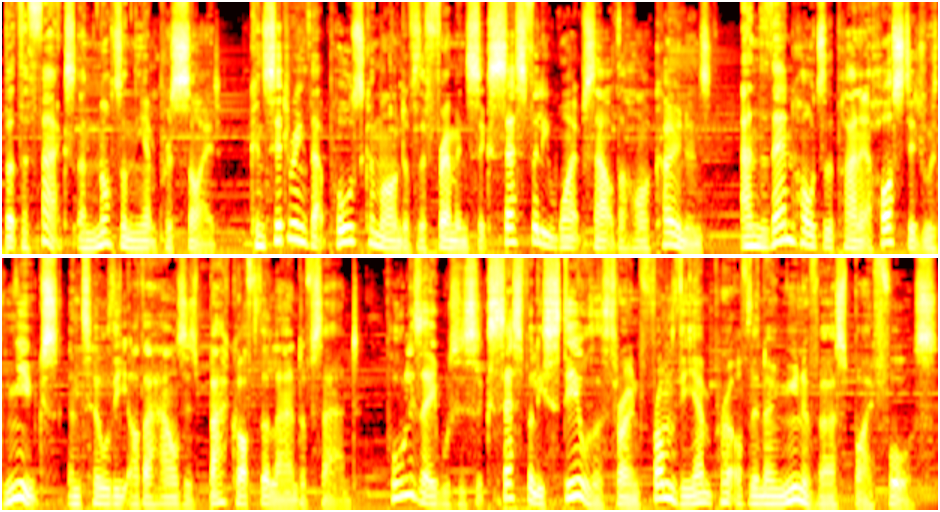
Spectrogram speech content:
But the facts are not on the Emperor's side, considering that Paul's command of the Fremen successfully wipes out the Harkonnens and then holds the planet hostage with nukes until the other houses back off the land of sand. Paul is able to successfully steal the throne from the Emperor of the known universe by force.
